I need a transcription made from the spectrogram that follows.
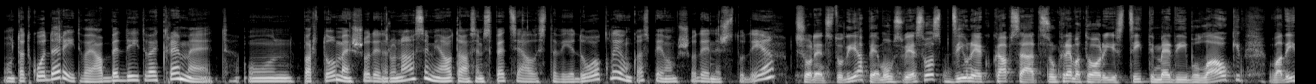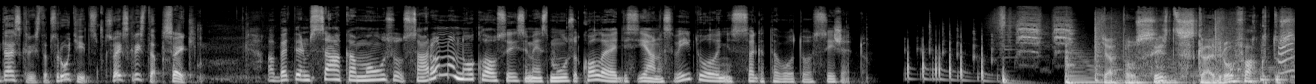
Un tad, ko darīt, vai apbedīt, vai kremēt? Un par to mēs šodien runāsim, jautāsim speciālista viedokli, un kas pie mums šodien ir studijā. Šodien studijā pie mums viesos dzīvnieku kapsētas un krematorijas citi medību lauki vadītājs Kristaps Rūķīts. Sveiks, Kristap! Sveiki! Bet pirms sākam mūsu sarunu, noklausīsimies mūsu kolēģis Jānis Vītoliņas sagatavoto sižetu. Ķepa uz sirds skaidro faktus.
